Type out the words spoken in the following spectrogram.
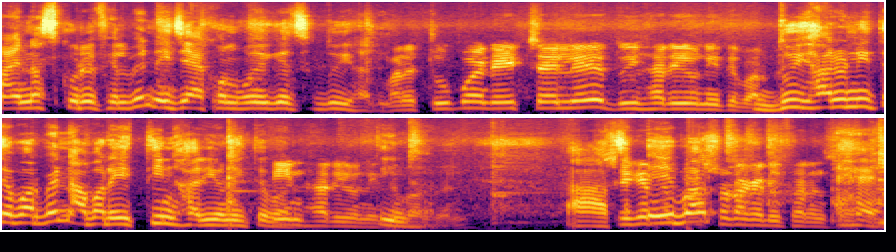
মাইনাস করে ফেলবেন এই যে এখন হয়ে গেছে দুই হাড়ি। মানে টু পয়েন্ট এইট চাইলে দুই হাড়িও নিতে পারবেন। দুই হাড়ি নিতে পারবেন আবার এই তিন হাড়িও নিতে পারবেন। তিন হাড়িও নিতে পারবেন। আচ্ছা এবার টাকা ডিফারেন্স হ্যাঁ।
